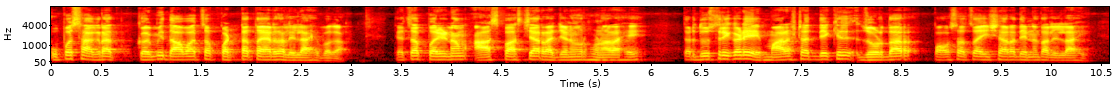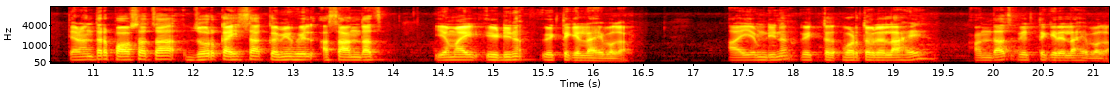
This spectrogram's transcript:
उपसागरात कमी दाबाचा पट्टा तयार झालेला आहे बघा. त्याचा परिणाम आसपासच्या राज्यांवर होणार आहे. तर दुसरीकडे महाराष्ट्रात देखील जोरदार पावसाचा इशारा देण्यात आलेला आहे. त्यानंतर पावसाचा जोर काहीसा कमी होईल असा अंदाज एम आय ई डीनं व्यक्त केला आहे बघा. आय एम डीनं व्यक्त वर्तवलेला आहे अंदाज व्यक्त केलेला आहे बघा.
